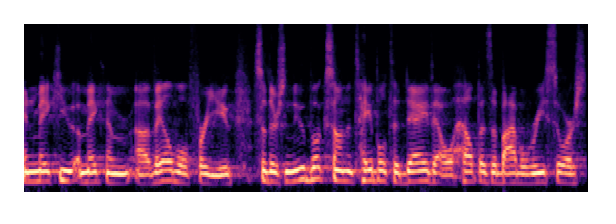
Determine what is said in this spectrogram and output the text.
and make you make them available for you. So there's new books on the table today that will help as a Bible resource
